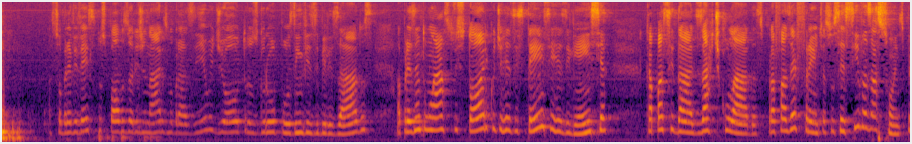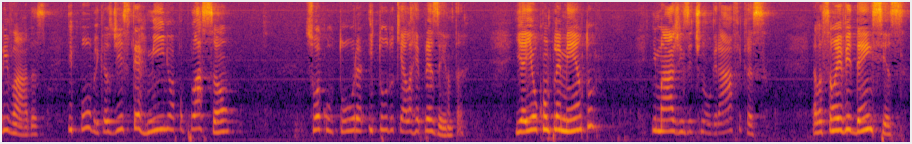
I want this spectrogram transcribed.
a sobrevivência dos povos originários no Brasil e de outros grupos invisibilizados, apresenta um lastro histórico de resistência e resiliência, capacidades articuladas para fazer frente a sucessivas ações privadas e públicas de extermínio à população, sua cultura e tudo que ela representa. E aí eu complemento imagens etnográficas, elas são evidências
